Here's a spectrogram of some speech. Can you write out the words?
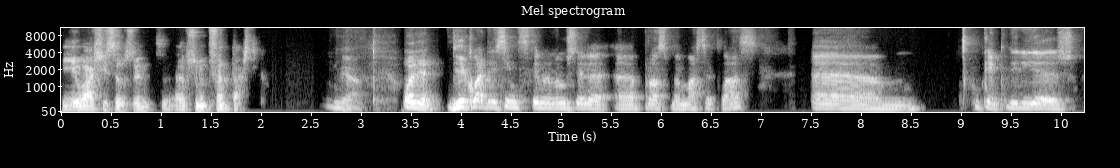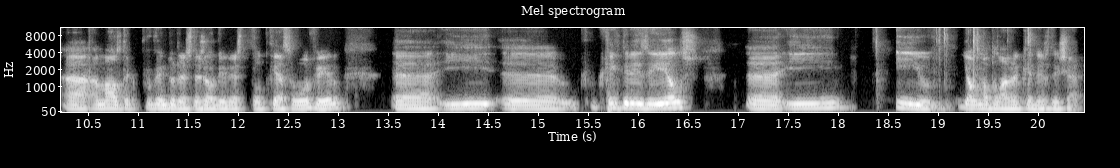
e eu acho isso absolutamente, absolutamente fantástico. Yeah. Olha, dia 4 e 5 de setembro vamos ter a, a próxima Masterclass. Um, o que é que dirias à, à, malta que porventura esteja a ouvir este podcast ou a ver? Uh, e uh, o que é que dirias a eles? Uh, e, e, e, alguma palavra que queres deixar?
